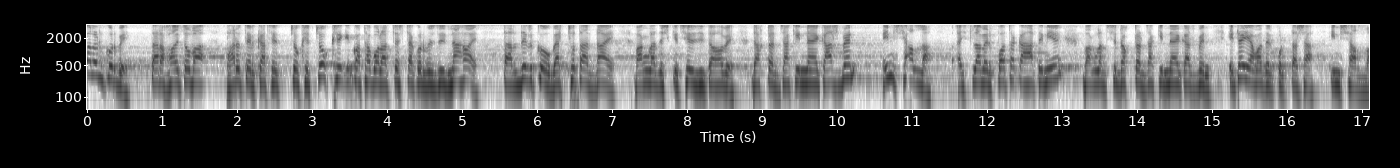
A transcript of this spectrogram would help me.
পালন করবে, তারা হয়তোবা ভারতের কাছে চোখে চোখ রেখে কথা বলার চেষ্টা করবে। যদি না হয়, তাদেরকেও ব্যর্থতার দায় বাংলাদেশকে ছেড়ে দিতে হবে। ডক্টর জাকির নায়েক আসবেন, ইনশাআল্লাহ। ইসলামের পতাকা হাতে নিয়ে বাংলাদেশে ডক্টর জাকির নায়ক আসবেন এটাই আমাদের প্রত্যাশা ইনশাআল্লাহ।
